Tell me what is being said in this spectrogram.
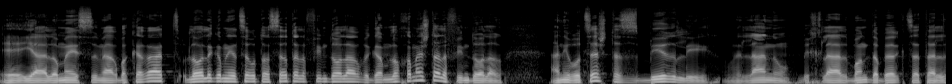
uh, יהלומי 24 קראט, לא עולה גם לייצר אותו 10,000 דולר וגם לא 5,000 דולר. אני רוצה שתסביר לי, ולנו בכלל, בוא נדבר קצת על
